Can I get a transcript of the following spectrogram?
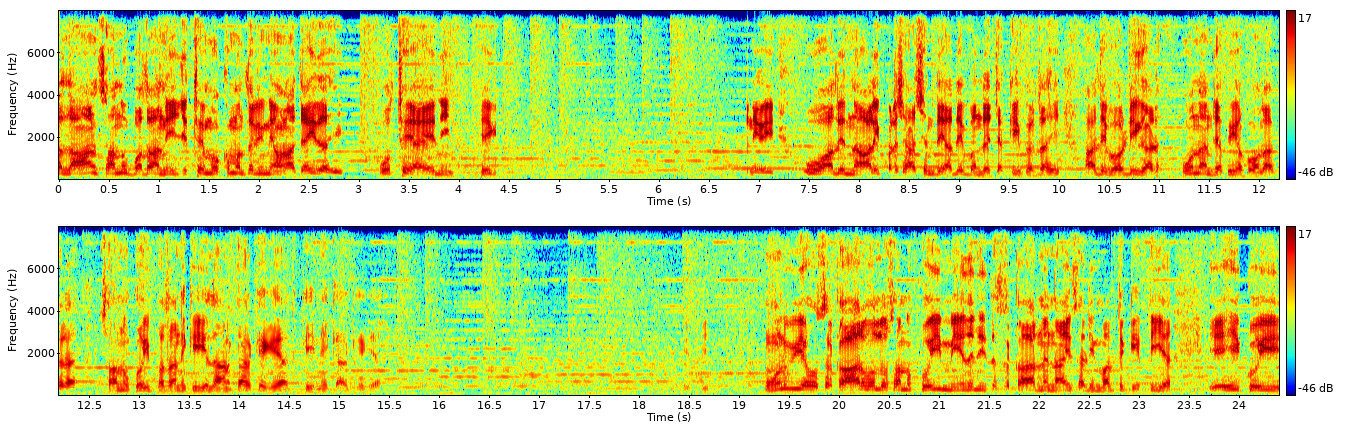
ਐਲਾਨ ਸਾਨੂੰ ਪਤਾ ਨਹੀਂ ਜਿੱਥੇ ਮੁੱਖ ਮੰਤਰੀ ਨੇ ਆਉਣਾ ਚਾਹੀਦਾ ਸੀ ਉੱਥੇ ਆਏ ਨਹੀਂ। ਠੀਕ ਨਹੀਂ ਹੋਈ। ਉਹ ਆਦੇ ਨਾਲ ਹੀ ਪ੍ਰਸ਼ਾਸਨ ਦੇ ਆਦੇ ਬੰਦੇ ਚੱਕੀ ਫਿਰਦਾ ਸੀ। ਆਦੇ ਬਾਡੀਗਾਰਡ ਉਹਨਾਂ ਨੂੰ ਜੱਫੀਆਂ ਪਾਉਂਦਾ ਫਿਰਿਆ। ਸਾਨੂੰ ਕੋਈ ਪਤਾ ਨਹੀਂ ਕੀ ਐਲਾਨ ਕਰਕੇ ਗਿਆ ਕੀ ਨਹੀਂ ਕਰਕੇ ਗਿਆ। ਹੁਣ ਵੀ ਇਹੋ ਸਰਕਾਰ ਵੱਲੋਂ ਸਾਨੂੰ ਕੋਈ ਉਮੀਦ ਨਹੀਂ ਤੇ ਸਰਕਾਰ ਨੇ ਨਾ ਹੀ ਸਾਡੀ ਮਦਦ ਕੀਤੀ ਹੈ। ਇਹੀ ਕੋਈ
